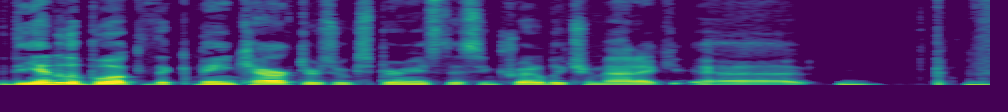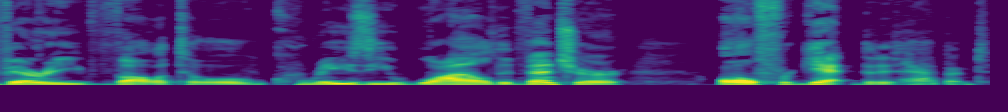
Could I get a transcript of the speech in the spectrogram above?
at the end of the book, the main characters who experience this incredibly traumatic, uh, very volatile, crazy, wild adventure all forget that it happened.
